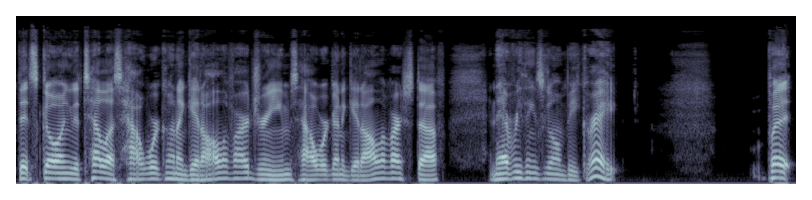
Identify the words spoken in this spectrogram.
that's going to tell us how we're going to get all of our dreams, how we're going to get all of our stuff, and everything's going to be great. But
